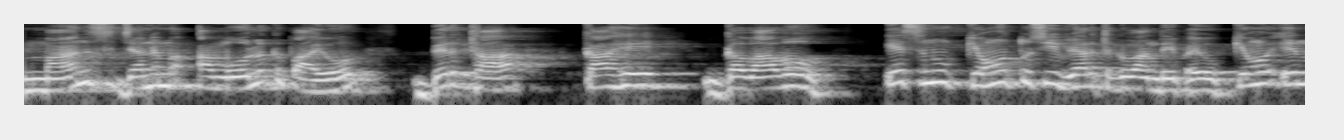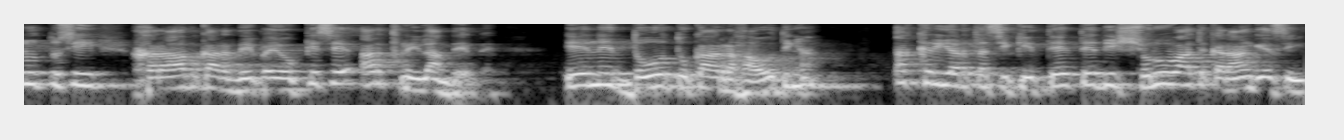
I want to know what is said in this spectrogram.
ਮਾਨਸ ਜਨਮ ਅਮੋਲਕ ਪਾਇਓ, ਬਿਰਥਾ ਕਾਹੇ ਗਵਾਵੋ? ਇਸ ਨੂੰ ਕਿਉਂ ਤੁਸੀਂ ਵਿਅਰਥ ਗਵਾਉਂਦੇ ਪਏ ਹੋ? ਕਿਉਂ ਇਹਨੂੰ ਤੁਸੀਂ ਖਰਾਬ ਕਰਦੇ ਪਏ ਹੋ? ਕਿਸੇ ਅਰਥ ਨਹੀਂ ਲਾਉਂਦੇ ਪਏ। ਇਹਨੇ ਦੋ ਤੁਕਾਂ ਰਹਾਉ ਦੀਆਂ ਅਖਰੀ ਅਰਥ ਅਸੀਂ ਕੀਤੇ ਤੇ ਦੀ ਸ਼ੁਰੂਆਤ ਕਰਾਂਗੇ ਅਸੀਂ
